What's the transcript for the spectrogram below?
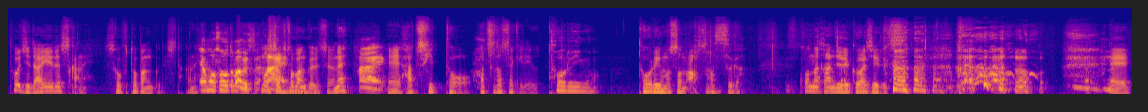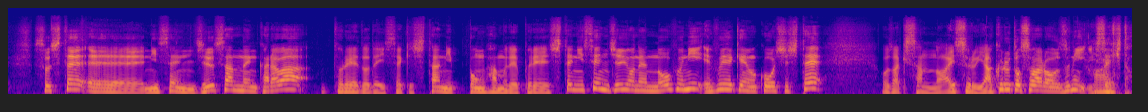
当時大英ですかね。ソフトバンクでしたかね。いや、もうソフトバンクです。もうソフトバンクですよね。はい。えー、初ヒット、初打席で打った。盗塁も。盗塁もその、あ、さすが。こんな感じで詳しいです。えーそして、えー2013年からはトレードで移籍した日本ハムでプレーして2014年のオフに FA 権を行使して尾崎さんの愛するヤクルトスワローズに移籍と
